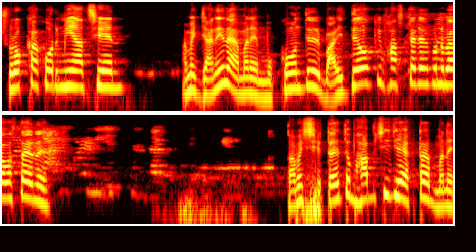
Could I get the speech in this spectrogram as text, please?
সুরক্ষা কর্মী আছেন, আমি জানি না মানে মুখ্যমন্ত্রীর বাড়িতেও কি ফার্স্ট এডের কোনো ব্যবস্থা নেই? তো আমি সেটাই তো ভাবছি যে একটা মানে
